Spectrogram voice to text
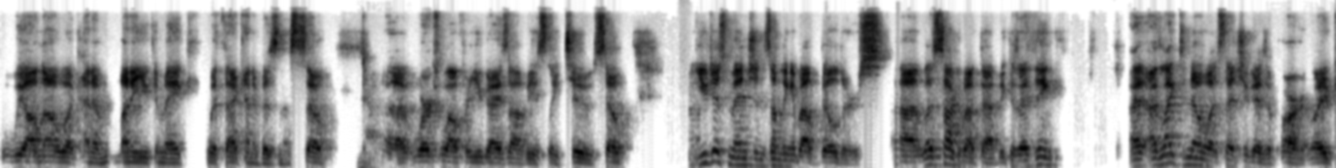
we all know what kind of money you can make with that kind of business. So, uh, works well for you guys, obviously too. So, you just mentioned something about builders. Uh, let's talk about that because I think I, would like to know what sets you guys apart. Like,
